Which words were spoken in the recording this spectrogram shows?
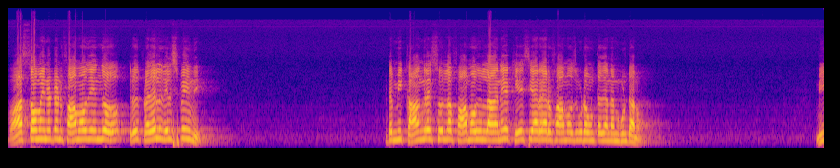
వాస్తవమైనటువంటి ఫామ్ హౌస్ ఏందో ఈరోజు ప్రజలు తెలిసిపోయింది. అంటే మీ కాంగ్రెస్ వల్ల ఫామ్ హౌస్ లాగానే కేసీఆర్ గారు ఫామ్ హౌస్ కూడా ఉంటుందని అనుకుంటాను. మీ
